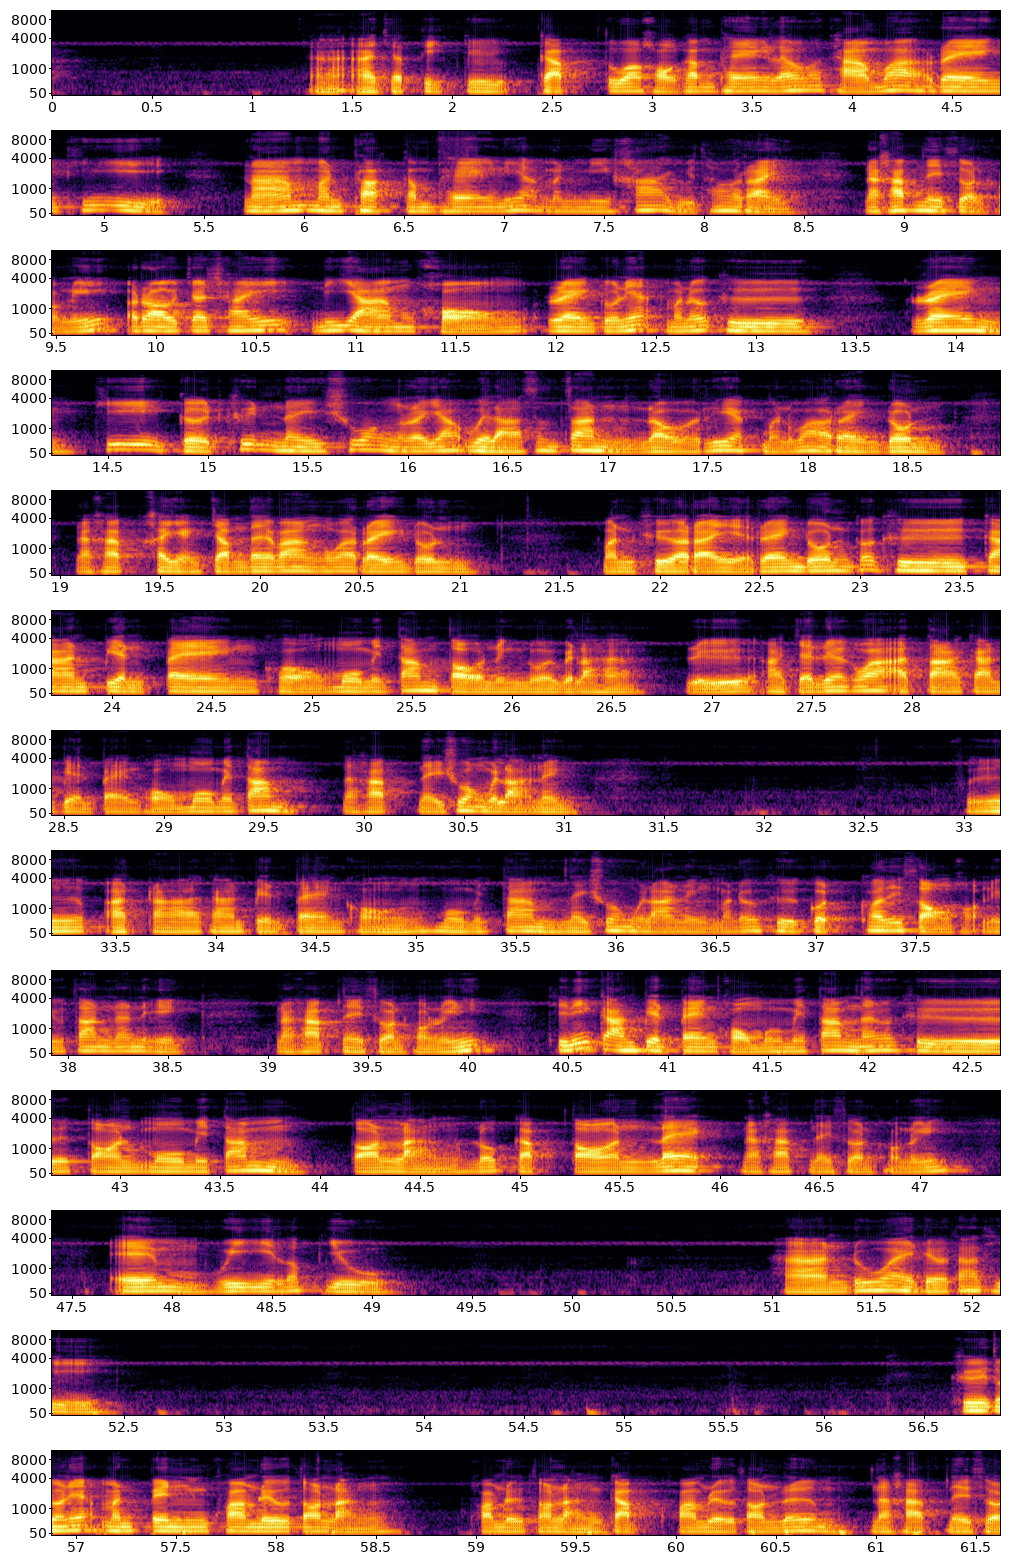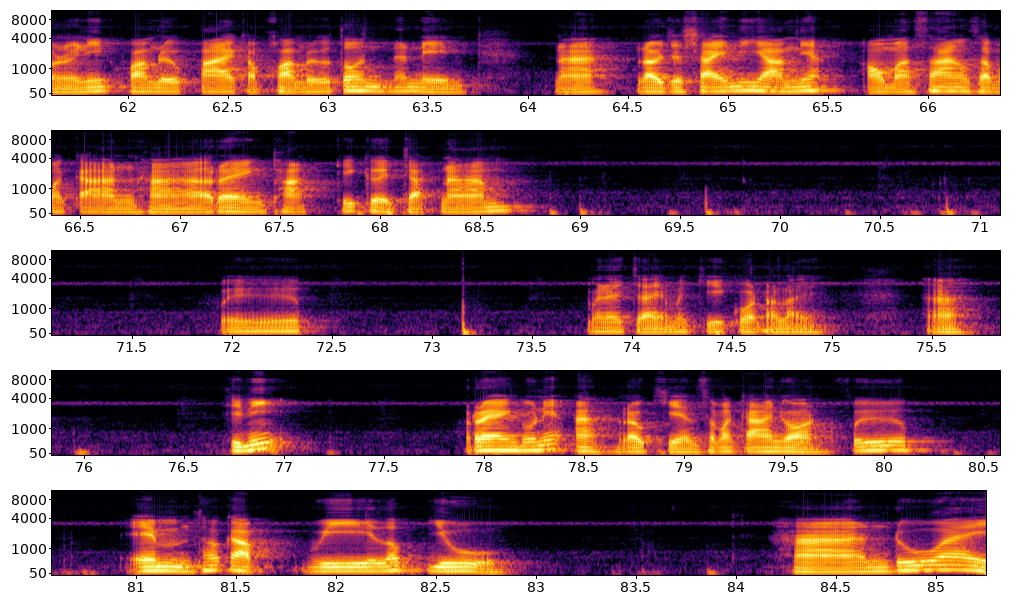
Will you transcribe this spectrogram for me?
อาอาจจะติดอยู่กับตัวของกำแพงแล้วถามว่าแรงที่น้ำมันผลักกำแพงเนี่ยมันมีค่าอยู่เท่าไหร่ นะครับ ในส่วนของนี้เราจะใช้นิยามของแรงตัวเนี้ยมันก็คือแรงที่เกิดขึ้นในช่วงระยะเวลาสั้นๆ เราเรียกมันว่าแรงดลนะครับ ใครยังจำได้บ้างว่าแรงดลมันคืออะไร แรงดลก็คือการเปลี่ยนแปลงของโมเมนตัมต่อ 1 หน่วยเวลา หรืออาจจะเรียกว่าอัตราการเปลี่ยนแปลงของโมเมนตัมนะครับในช่วงเวลาหนึ่ง ฟืบอัตราการเปลี่ยนแปลงของโมเมนตัมในช่วงเวลาหนึ่งมันก็คือกฎข้อที่ 2 ของนิวตันนั่นเองนะครับในส่วนของนี้ ทีนี้การเปลี่ยนแปลงของโมเมนตัมนั่นก็คือตอนโมเมนตัมตอนหลังลบกับตอนแรกนะครับในส่วนของนี้ m v ลบ u หารด้วยเดลต้า t คือตัวเนี้ยมันเป็นความเร็วตอนหลัง ความเร็วตอนหลังกับความเร็วตอนเริ่มนะครับ ในส่วนนี้ความเร็วปลายกับความเร็วต้นนั่นเองนะเราจะใช้นิยามเนี้ยเอามาสร้างสมการหาแรงผลักที่เกิดจากน้ำปึ๊บไม่แน่ใจเมื่อกี้กดอะไรอะทีนี้แรงตัวนี้อะเราเขียนสมการก่อนฟืบ m เท่ากับ v ลบ u หารด้วย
